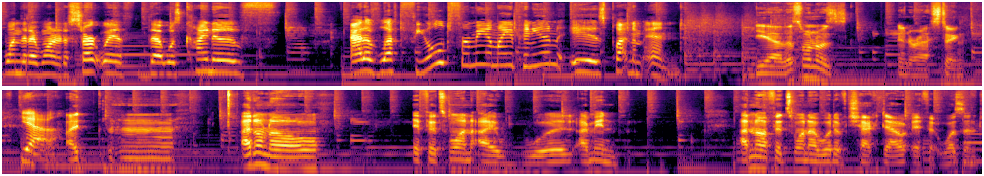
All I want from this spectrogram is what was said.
one that I wanted to start with that was kind of out of left field for me, in my opinion, is Platinum End. Yeah, this one was interesting. Yeah. I hmm, I don't know if it's one I would. I mean, I don't know if it's one I would have checked out if it wasn't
